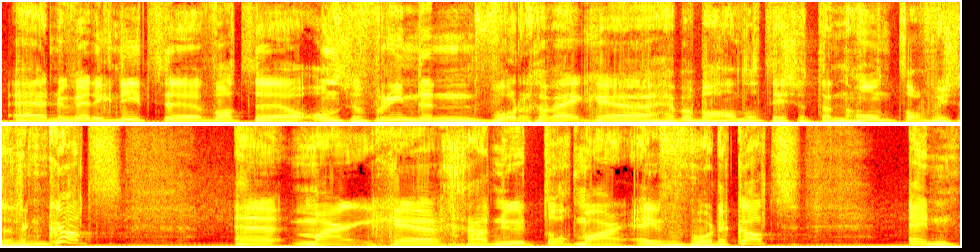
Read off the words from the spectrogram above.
Eh, nu weet ik niet wat onze vrienden vorige week hebben behandeld. Is het een hond of is het een kat? Maar ik ga nu toch maar even voor de kat. En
